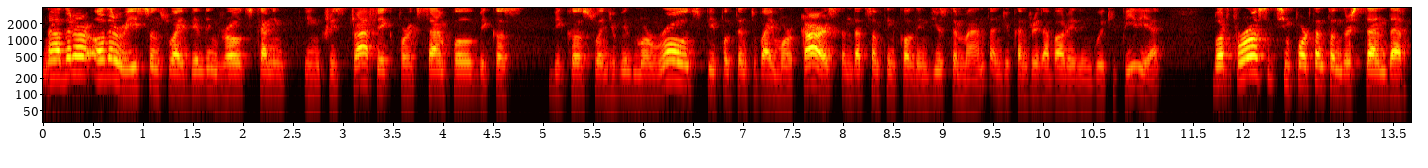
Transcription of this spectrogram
Now there are other reasons why building roads can in increase traffic, for example, because because when you build more roads, people tend to buy more cars, and that's something called induced demand, and you can read about it in Wikipedia. But for us, it's important to understand that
